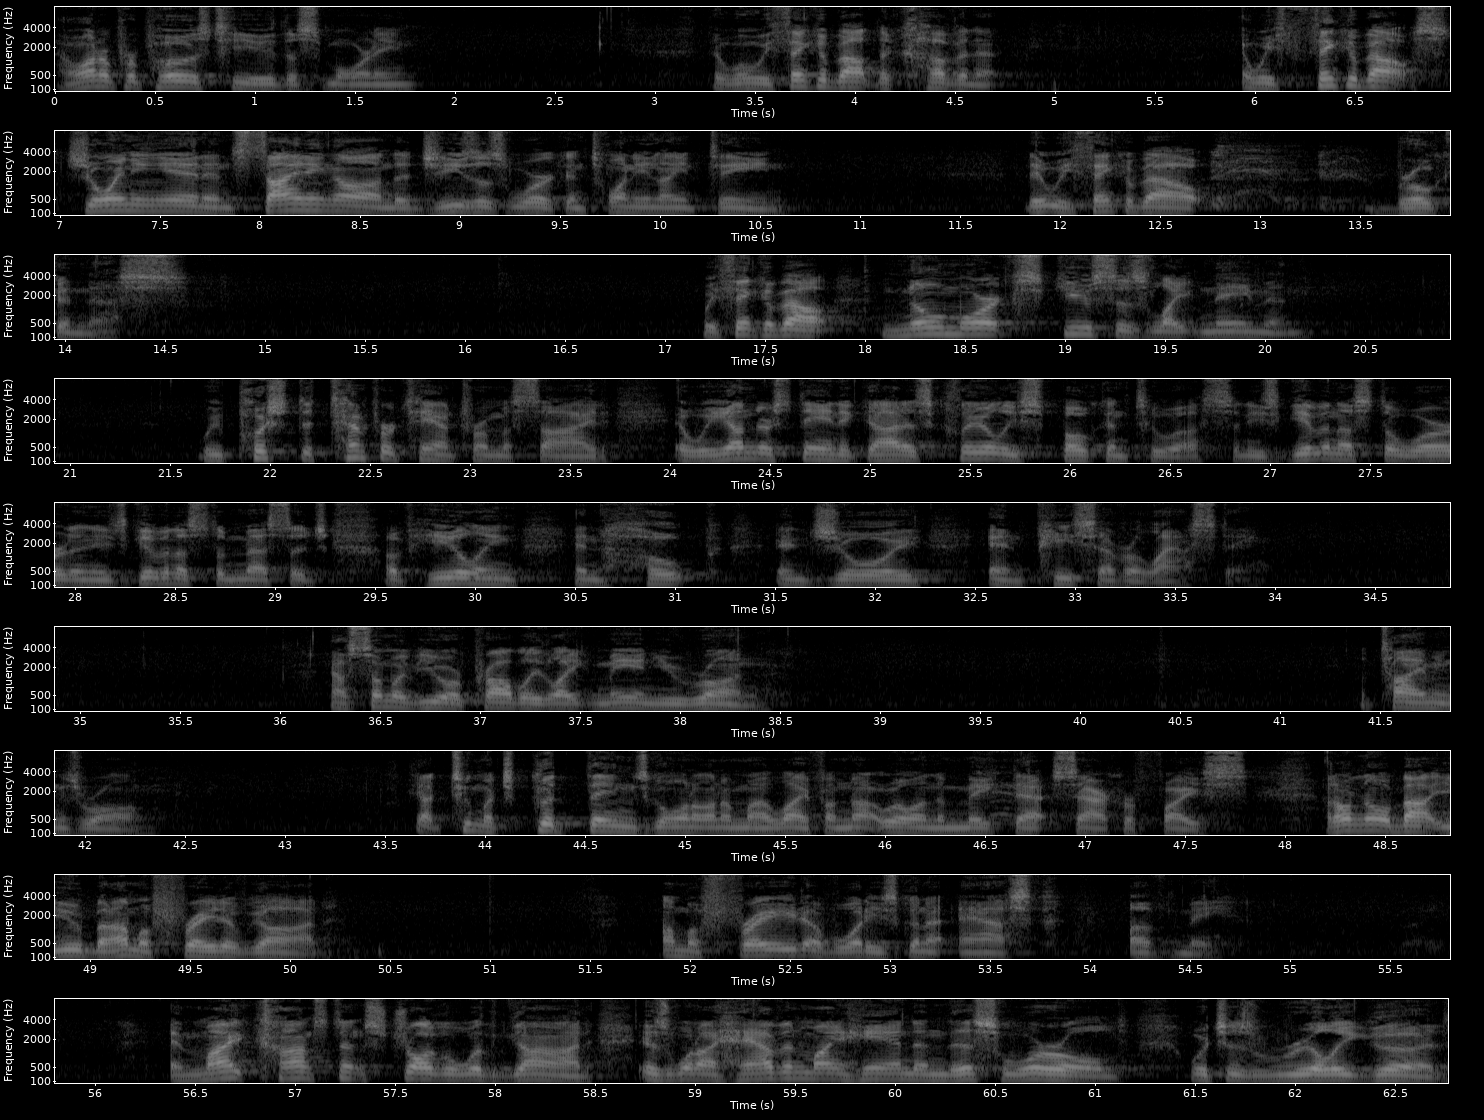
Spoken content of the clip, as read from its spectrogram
I want to propose to you this morning that when we think about the covenant and we think about joining in and signing on to Jesus' work in 2019, that we think about brokenness we think about no more excuses like Naaman. We push the temper tantrum aside and we understand that God has clearly spoken to us, and He's given us the word, and He's given us the message of healing and hope and joy and peace everlasting. Now, some of you are probably like me and you run. The timing's wrong. Got too much good things going on in my life. I'm not willing to make that sacrifice. I don't know about you, but I'm afraid of God. I'm afraid of what He's going to ask of me. And my constant struggle with God is what I have in my hand in this world, which is really good,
